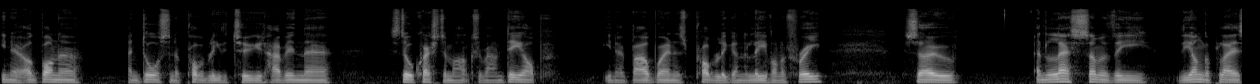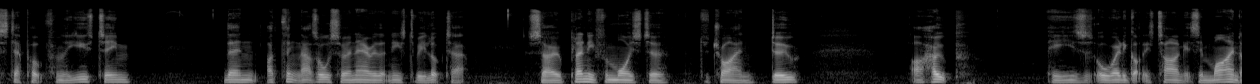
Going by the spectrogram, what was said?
You know, Ogbonna and Dawson are probably the two you'd have in there. Still question marks around Diop. You know, Balbuena's probably going to leave on a free. So, unless some of the, the younger players step up from the youth team, then I think that's also an area that needs to be looked at. So, plenty for Moyes to, to try and do. I hope he's already got these targets in mind.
